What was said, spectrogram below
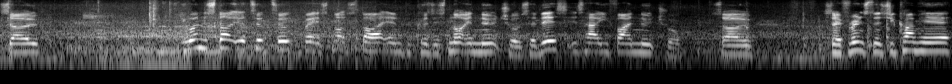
so you want to start your tuk-tuk but it's not starting because it's not in neutral. So this is how you find neutral. So so for instance, you come here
